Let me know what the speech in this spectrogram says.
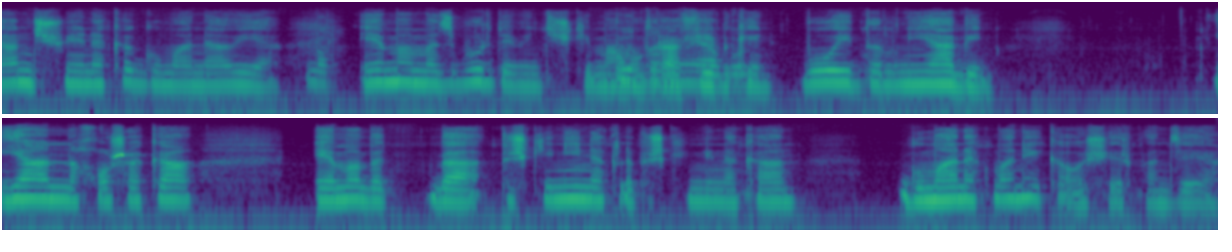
یان شوێنەکە گوماناویە بڵێ. ئێمە مەجبور دەبین تیشکی بۆ مامۆگرافی دڵنیا بوون. بکەین بۆی دڵنیا بین یان نەخۆشەکە ئێمە بە پشکینینەک لە پشکینینەکان گومانەکمان هێکەوە شێرپەنجەیە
